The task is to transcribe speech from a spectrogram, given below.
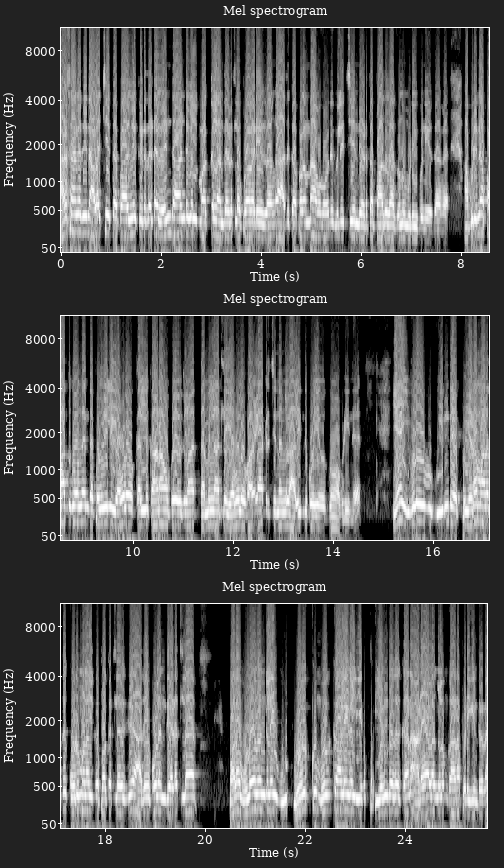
அரசாங்கத்தின் அலட்சியத்தை பாருங்க. கிட்டத்தட்ட ரெண்டு ஆண்டுகள் மக்கள் அந்த இடத்துல போராடி இருக்காங்க. அதுக்கப்புறம் தான் அவங்க வந்து விழிச்சு இந்த இடத்த பாதுகாக்கணும்னு முடிவு பண்ணியிருக்காங்க. அப்படின்னா பார்த்துக்கோங்க இந்த பகுதியில் எவ்வளவு கல் காணாமல் போயிருக்கலாம். தமிழ்நாட்டில் எவ்வளவு வரலாற்று சின்னங்கள் அழிந்து போயிருக்கும் அப்படின்னு. ஏன் இவ்வளவு இந்த இடமானது கொடுமணலுக்கு பக்கத்துல இருக்கு. அதே போல இந்த இடத்துல பல உலோகங்களை ஒழுக்கும் ஒழுக்காலைகள் இருந்ததற்கான அடையாளங்களும் காணப்படுகின்றன.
